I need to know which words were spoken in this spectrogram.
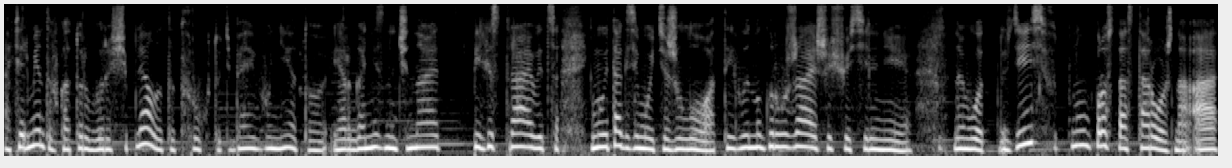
А ферментов, которые бы расщеплял этот фрукт, у тебя его нету, и организм начинает перестраивается, ему и так зимой тяжело, а ты его нагружаешь еще сильнее. Ну вот здесь ну, просто осторожно. А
